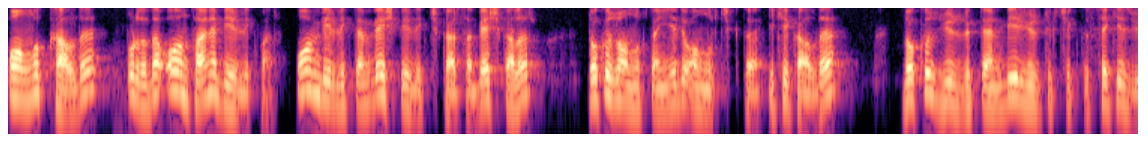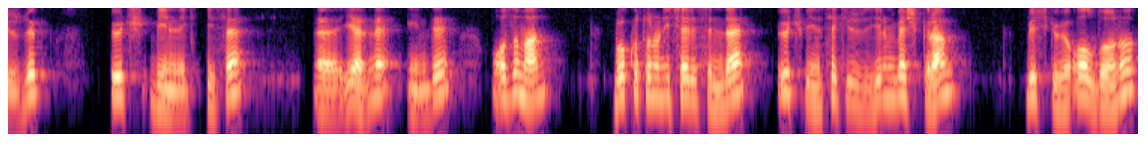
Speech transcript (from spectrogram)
onluk kaldı. Burada da 10 tane birlik var. 10 birlikten 5 birlik çıkarsa 5 kalır. 9 onluktan 7 onluk çıktı 2 kaldı. 9 yüzlükten 1 yüzlük çıktı 8 yüzlük. 3 binlik ise e, yerine indi. O zaman bu kutunun içerisinde 3825 gram bisküvi olduğunu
